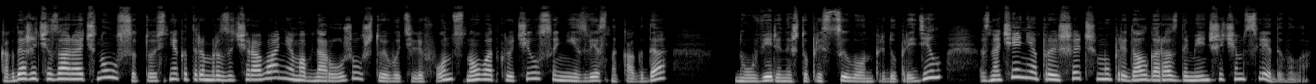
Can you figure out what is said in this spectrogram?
Когда же Чезаре очнулся, то с некоторым разочарованием обнаружил, что его телефон снова отключился неизвестно когда, но уверенный, что Присциллу он предупредил, значение происшедшему придал гораздо меньше, чем следовало.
